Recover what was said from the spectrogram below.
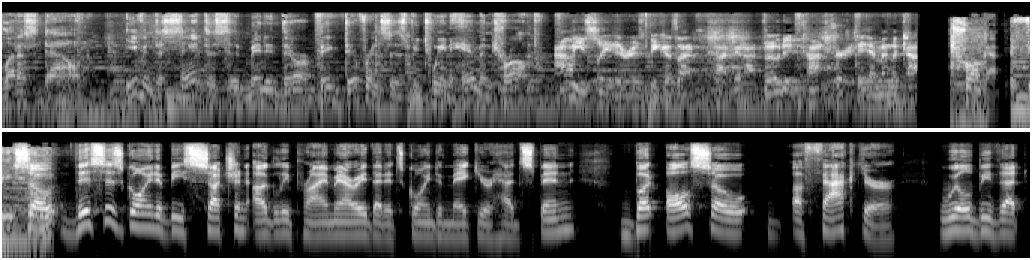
let us down. Even DeSantis admitted there are big differences between him and Trump. Obviously, there is because I've, I've been outvoted contrary to him in the. Trump. So this is going to be such an ugly primary that it's going to make your head spin, but also a factor will be that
